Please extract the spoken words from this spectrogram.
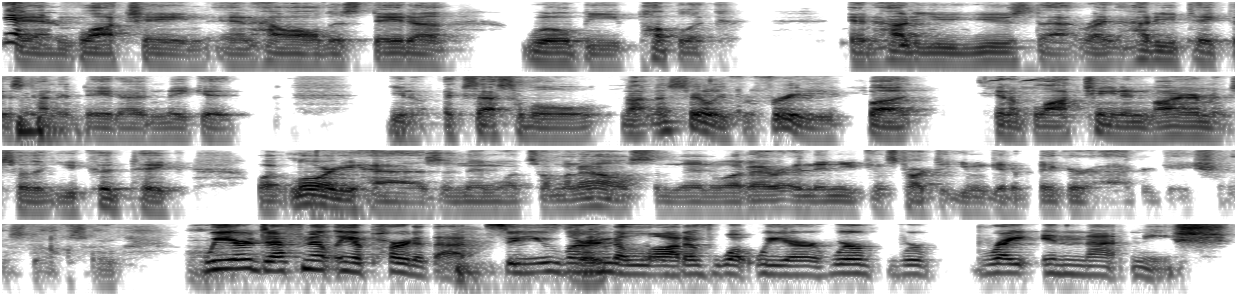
yeah. and blockchain and how all this data will be public and how do you use that right how do you take this kind of data and make it you know accessible not necessarily for free but in a blockchain environment so that you could take what Lori has and then what someone else and then whatever and then you can start to even get a bigger aggregation of stuff so um, we are definitely a part of that so you learned right. a lot of what we are we're we're right in that niche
